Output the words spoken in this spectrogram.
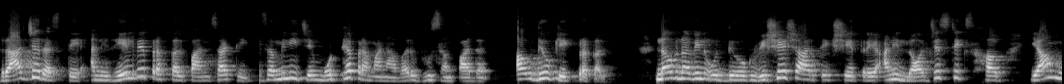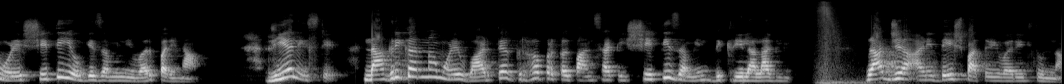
राज्य रस्ते आणि रेल्वे प्रकल्पांसाठी जमिनीचे मोठ्या प्रमाणावर भूसंपादन. औद्योगिक प्रकल्प. नवनवीन उद्योग विशेष आर्थिक क्षेत्रे आणि लॉजिस्टिक्स हब यामुळे शेती योग्य जमिनीवर परिणाम. रिअल इस्टेट नागरीकरणामुळे वाढत्या गृह प्रकल्पांसाठी शेती जमीन विक्रीला लागली. राज्य आणि देश पातळीवरील तुलना.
